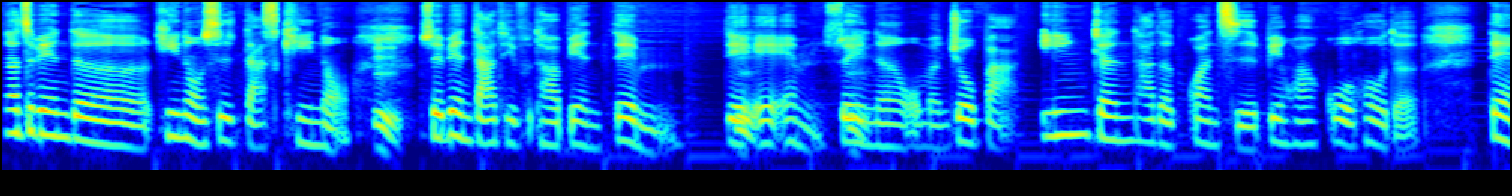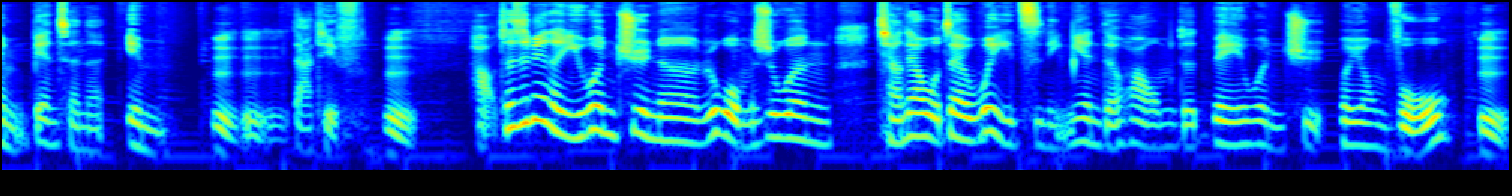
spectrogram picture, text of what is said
那这边的 kino 是 das Kino。嗯，所以变 dative 它会变 dem d a m。所以呢，我们就把 in 跟它的冠词变化过后的 dem 变成了 im。嗯嗯嗯，dative。嗯。好，在这边的疑问句呢，如果我们是问强调我在位置里面的话，我们的被问句会用 wo，嗯，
